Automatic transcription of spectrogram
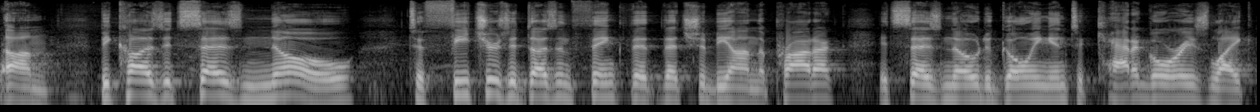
Um, because it says no to features it doesn't think that, that should be on the product. It says no to going into categories like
